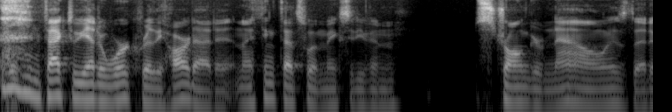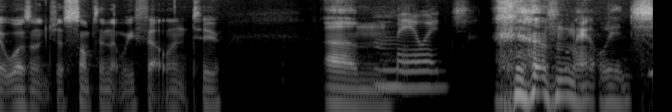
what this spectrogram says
In fact, we had to work really hard at it, and I think that's what makes it even stronger now is that it wasn't just something that we fell into. Um, Marriage. marriage.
